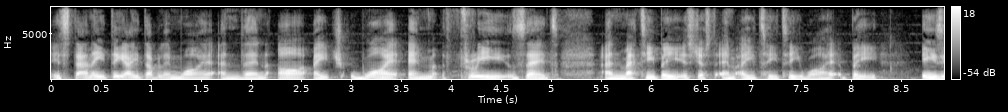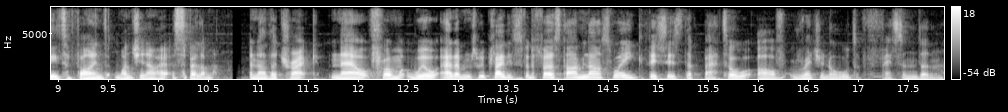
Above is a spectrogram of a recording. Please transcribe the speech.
It's Danny, D A W M Y, and then R H Y M 3 Z. And Matty B is just M A T T Y B. Easy to find once you know how to spell them another track now from Will Adams. We played this for the first time last week. This is the Battle of Reginald Fessenden.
